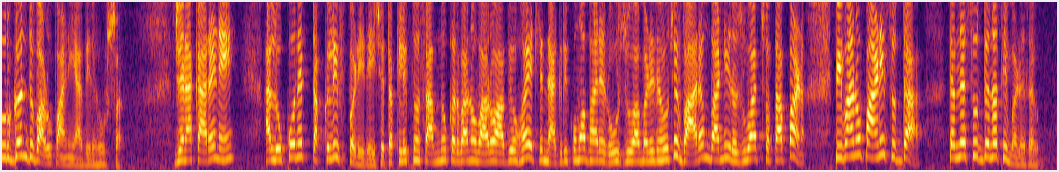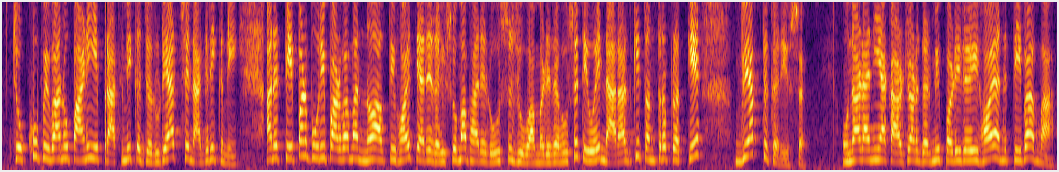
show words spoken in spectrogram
દુર્ગંધવાળું પાણી આવી રહ્યું છે. જેના કારણે આ લોકોને તકલીફ પડી રહી છે. તકલીફનો સામનો કરવાનો વારો આવ્યો હોય એટલે નાગરિકોમાં ભારે રોષ જોવા મળી રહ્યો છે. વારંવારની રજૂઆત છતાં પણ પીવાનું પાણી સુદ્ધા તેમને શુદ્ધ નથી મળી રહ્યું. ચોખ્ખું પીવાનું પાણી એ પ્રાથમિક જરૂરિયાત છે નાગરિકની અને તે પણ પૂરી પાડવામાં ન આવતી હોય ત્યારે રહીશોમાં ભારે રોષ જોવા મળી રહ્યો છે. તેઓએ નારાજગી તંત્ર પ્રત્યે વ્યક્ત કરી છે. ઉનાળાની આ કાળજાળ ગરમી પડી રહી હોય અને તેવામાં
